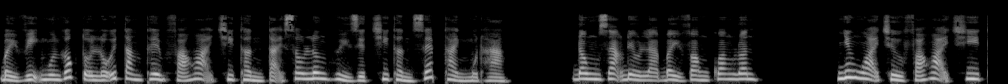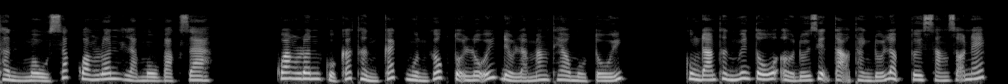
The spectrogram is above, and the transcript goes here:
bảy vị nguồn gốc tội lỗi tăng thêm phá hoại chi thần tại sau lưng hủy diệt chi thần xếp thành một hàng. Đồng dạng đều là bảy vòng quang luân nhưng ngoại trừ phá hoại chi thần màu sắc quang luân là màu bạc ra. Quang luân của các thần cách nguồn gốc tội lỗi đều là mang theo màu tối. Cùng đám thần nguyên tố ở đối diện tạo thành đối lập tươi sáng rõ nét.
